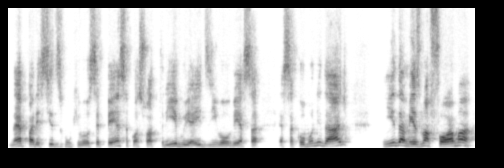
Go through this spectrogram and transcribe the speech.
né, parecidas com o que você pensa, com a sua tribo, e aí desenvolver essa, essa comunidade. E da mesma forma,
